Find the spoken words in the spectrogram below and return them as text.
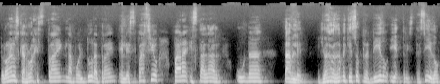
pero ahora los carruajes traen la moldura, traen el espacio para instalar una tablet yo la verdad me quedé sorprendido y entristecido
